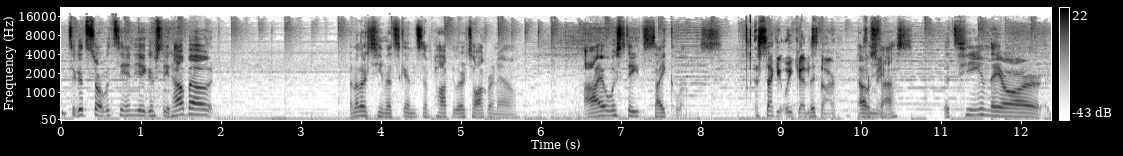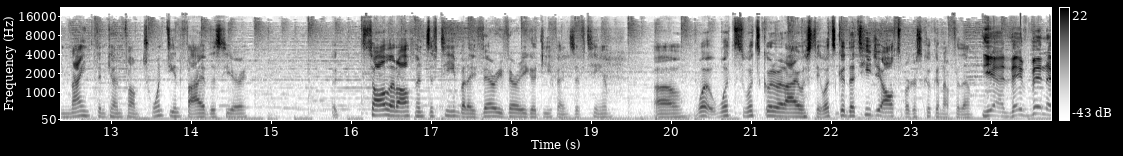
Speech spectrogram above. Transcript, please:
It's a good start with San Diego State. How about another team that's getting some popular talk right now? Iowa State Cyclones. A second weekend the, star. That was me. fast. The team they are ninth in KenPom, 20 and five this year. A solid offensive team, but a very very good defensive team. Uh, what what's what's good about Iowa State? What's good that TJ Otzelberger's cooking up for them? Yeah, they've been a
